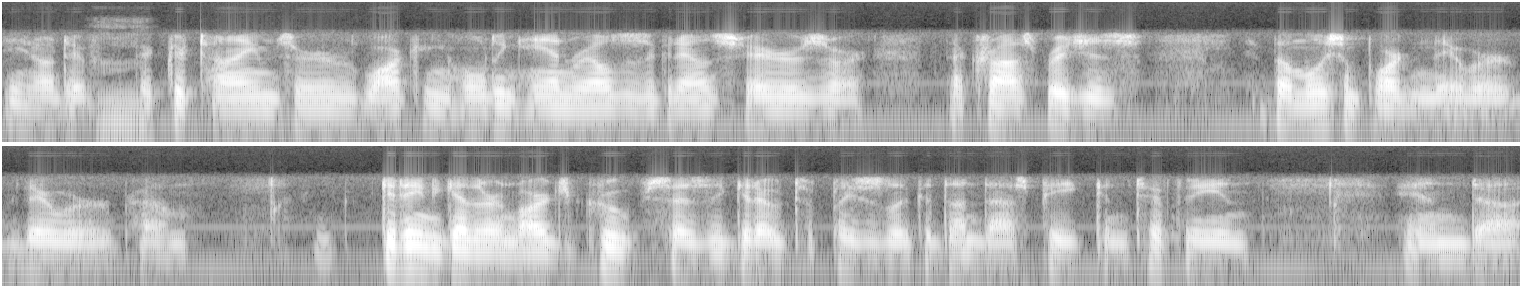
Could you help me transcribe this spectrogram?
You know, to mm. pick their times or walking, holding handrails as they go downstairs or across bridges. But most important, they were they were um, getting together in large groups as they get out to places like the Dundas Peak and Tiffany and and uh,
